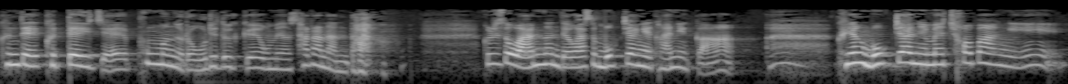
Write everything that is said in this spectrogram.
근데 그때 이제 풍문으로 우리들 교회 오면 살아난다. 그래서 왔는데 와서 목장에 가니까 그냥 목자님의 처방이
